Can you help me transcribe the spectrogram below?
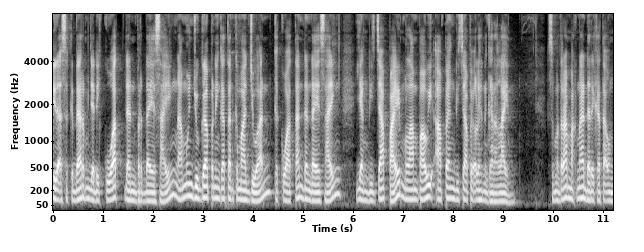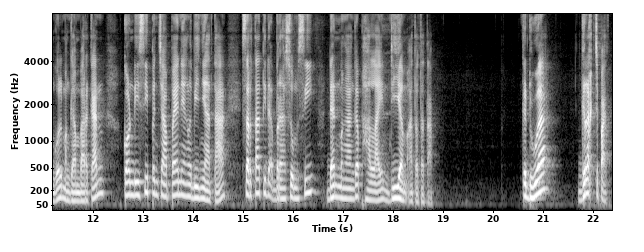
tidak sekedar menjadi kuat dan berdaya saing, namun juga peningkatan kemajuan, kekuatan, dan daya saing yang dicapai melampaui apa yang dicapai oleh negara lain. Sementara makna dari kata unggul menggambarkan kondisi pencapaian yang lebih nyata serta tidak berasumsi dan menganggap hal lain diam atau tetap. Kedua, gerak cepat.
